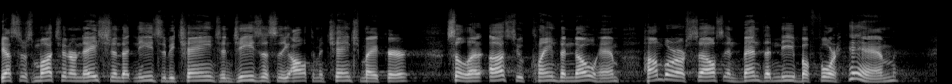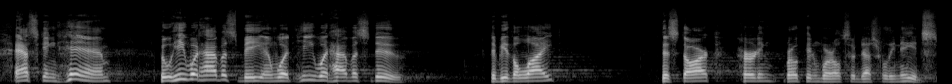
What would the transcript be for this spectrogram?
Yes, there's much in our nation that needs to be changed, and Jesus is the ultimate change maker. So let us who claim to know Him humble ourselves and bend the knee before Him, asking Him who He would have us be and what He would have us do to be the light this dark, hurting, broken world so desperately needs.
